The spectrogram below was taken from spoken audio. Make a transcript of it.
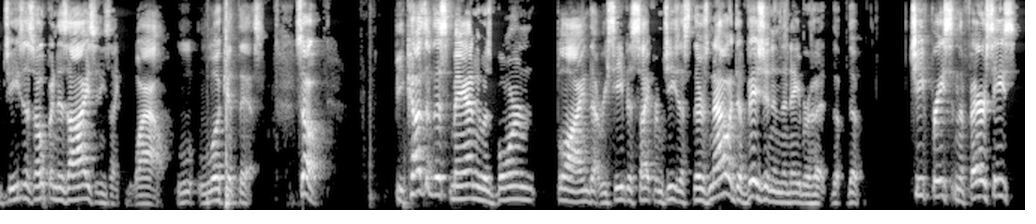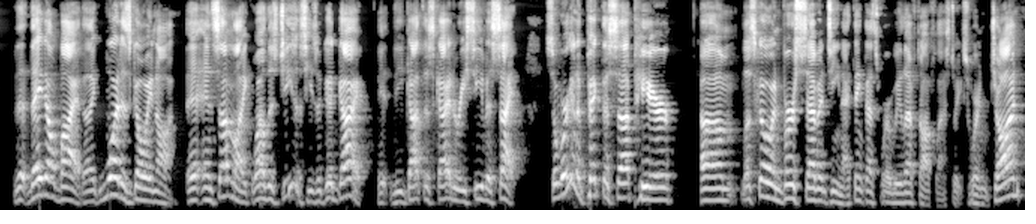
Jesus opened his eyes and he's like, wow, look at this. So, because of this man who was born blind that received his sight from Jesus, there's now a division in the neighborhood. The, the chief priests and the Pharisees, that they don't buy it. They're like, what is going on? And some like, well, this Jesus, he's a good guy. He got this guy to receive his sight. So we're going to pick this up here um, let's go in verse 17. I think that's where we left off last week. So we're in John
